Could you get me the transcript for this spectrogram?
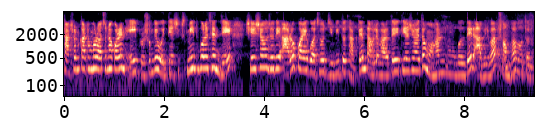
শাসন কাঠামো রচনা করেন। এই প্রসঙ্গে ঐতিহাসিক স্মিথ বলেছেন যে শেরশাহ যদি আরও কয়েক বছর জীবিত থাকতেন, তাহলে ভারতের ইতিহাসে হয়তো মহান মুঘলদের আবির্ভাব সম্ভব হতো না।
